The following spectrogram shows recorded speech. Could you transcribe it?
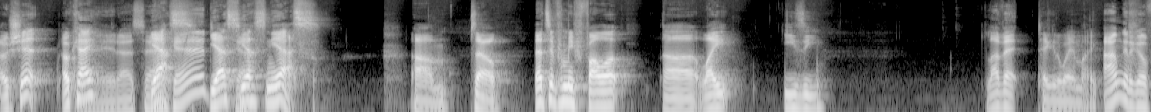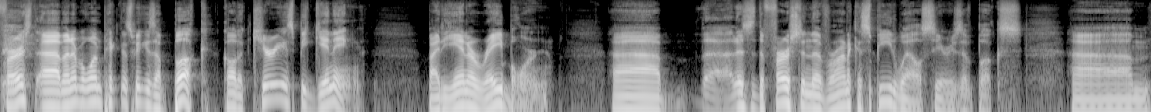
oh shit, okay. Wait a second. Yes, yes, Yeah. yes, and yes. Um, so that's it for me. Follow up, uh, light, easy. Love it. Take it away, Mike. I'm going to go first. Uh, my number one pick this week is a book called A Curious Beginning by Deanna Raybourn. Uh, uh, this is the first in the Veronica Speedwell series of books. Um,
